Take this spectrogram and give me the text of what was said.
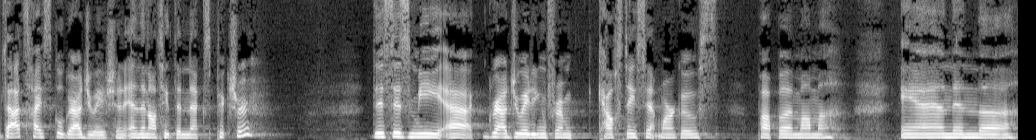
that's high school graduation. And then I'll take the next picture. This is me at graduating from Cal State San Marcos, Papa and Mama. And then the,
